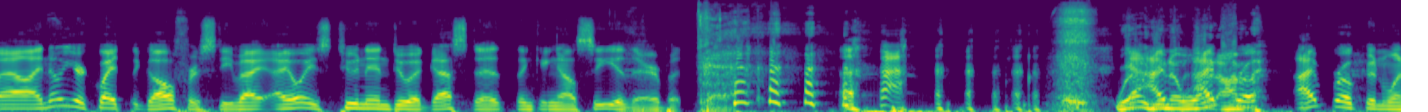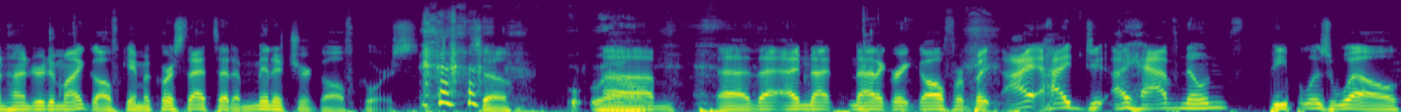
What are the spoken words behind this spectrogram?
Well, I know you're quite the golfer, Steve. I, I always tune into Augusta thinking I'll see you there, but uh, Well, yeah, you know I've, what? I've, I'm, bro- I've broken 100 in my golf game. Of course, that's at a miniature golf course. So well, um, uh, that I'm not not a great golfer, but I I do I have known people as well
